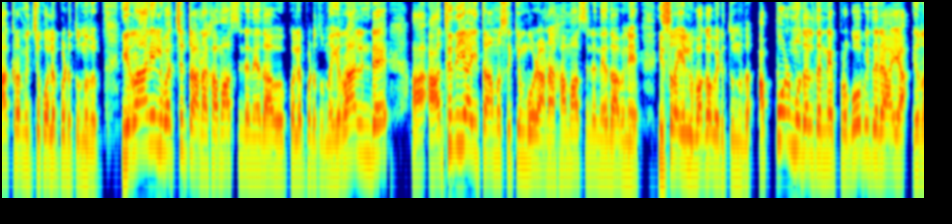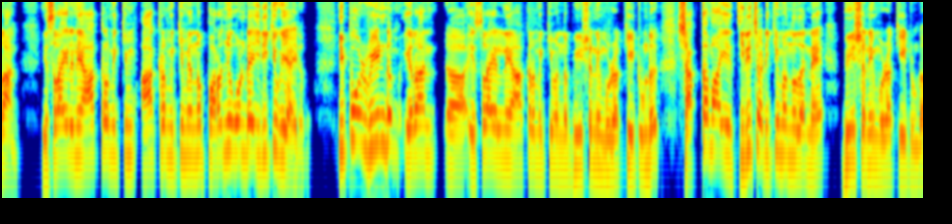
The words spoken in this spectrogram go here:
ആക്രമിച്ച് കൊലപ്പെടുത്തുന്നത്. ഇറാനിൽ വച്ചിട്ടാണ് ഹമാസിന്റെ നേതാവ് കൊലപ്പെടുത്തുന്നത്. ഇറാനിന്റെ അതിഥിയായി താമസിക്കുമ്പോഴാണ് ഹമാസിന്റെ നേതാവിനെ ഇസ്രായേൽ വകവരുത്തുന്നത്. അപ്പോൾ മുതൽ തന്നെ പ്രകോപിതരായ ഇറാൻ ഇസ്രായേലിനെ ആക്രമിക്കും ആക്രമിക്കുമെന്ന് പറഞ്ഞുകൊണ്ടേ ഇരിക്കുകയായിരുന്നു. ഇപ്പോൾ വീണ്ടും ഇറാൻ ഇസ്രായേലിനെ ആക്രമിക്കുമെന്ന് ഭീഷണി മുഴക്കിയിട്ടുണ്ട്. ശക്തമായി തിരിച്ചടിക്കുമെന്ന് തന്നെ ഭീഷണി മുഴക്കിയിട്ടുണ്ട്.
